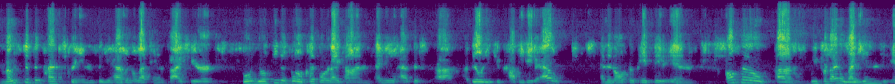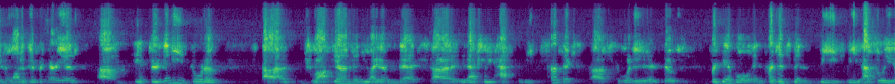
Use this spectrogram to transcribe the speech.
most of the prep screens that you have on the left-hand side here, well, you'll see this little clipboard icon, and you'll have this um, ability to copy data out and then also paste data in. Also, um, we provide a legend in a lot of different areas. Um, if there's any sort of uh, drop-down menu item that uh, it actually has to be perfect uh, for what it is. So, for example, in participant, we, we absolutely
